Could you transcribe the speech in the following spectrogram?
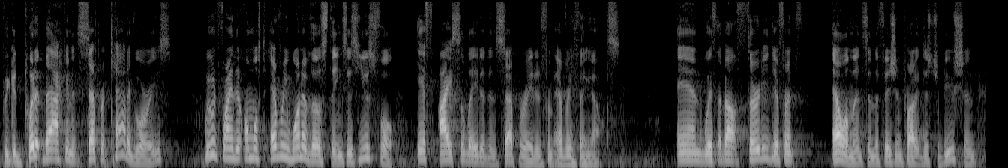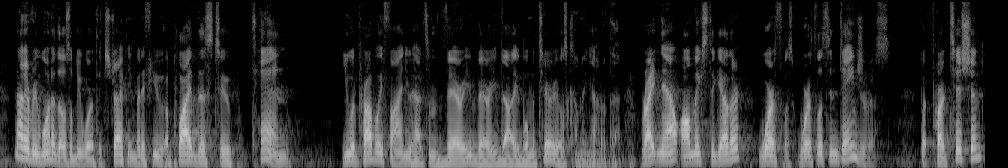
if we could put it back in its separate categories, we would find that almost every one of those things is useful if isolated and separated from everything else. And with about 30 different elements in the fission product distribution, not every one of those will be worth extracting, but if you applied this to 10, you would probably find you had some very, very valuable materials coming out of that. Right now, all mixed together, worthless. Worthless and dangerous. But partitioned,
